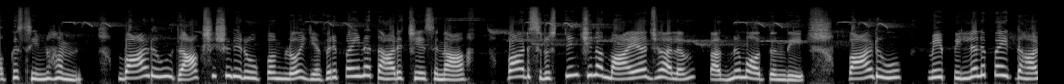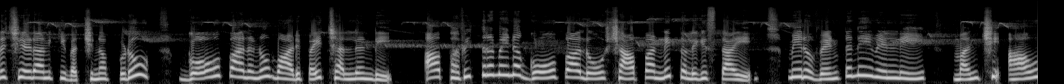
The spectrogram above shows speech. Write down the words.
ఒక సింహం. వాడు రాక్షసుడి రూపంలో ఎవరిపైన దాడి చేసినా వాడు సృష్టించిన మాయాజాలం భగ్నమవుతుంది. వాడు మీ పిల్లలపై దాడి చేయడానికి వచ్చినప్పుడు గోవుపాలను వాడిపై చల్లండి. ఆ పవిత్రమైన గోవుపాలు శాపాన్ని తొలగిస్తాయి. మీరు వెంటనే వెళ్ళి మంచి ఆవు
